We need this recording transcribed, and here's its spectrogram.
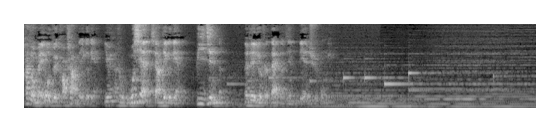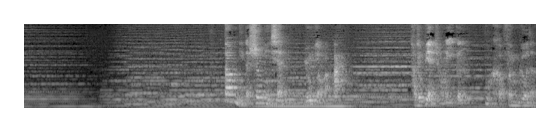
它就没有最靠上的一个点，因为它是无限向这个点逼近的。那这就是戴德金连续公理。当你的生命线拥有了爱，它就变成了一根不可分割的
